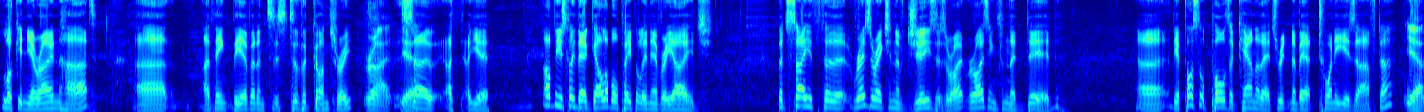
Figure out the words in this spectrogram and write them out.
look in your own heart, uh, I think the evidence is to the contrary. Right. Yeah. So, yeah, obviously there are gullible people in every age, but say the resurrection of Jesus, right, rising from the dead. Uh, the Apostle Paul's account of that's written about 20 years after. yeah.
